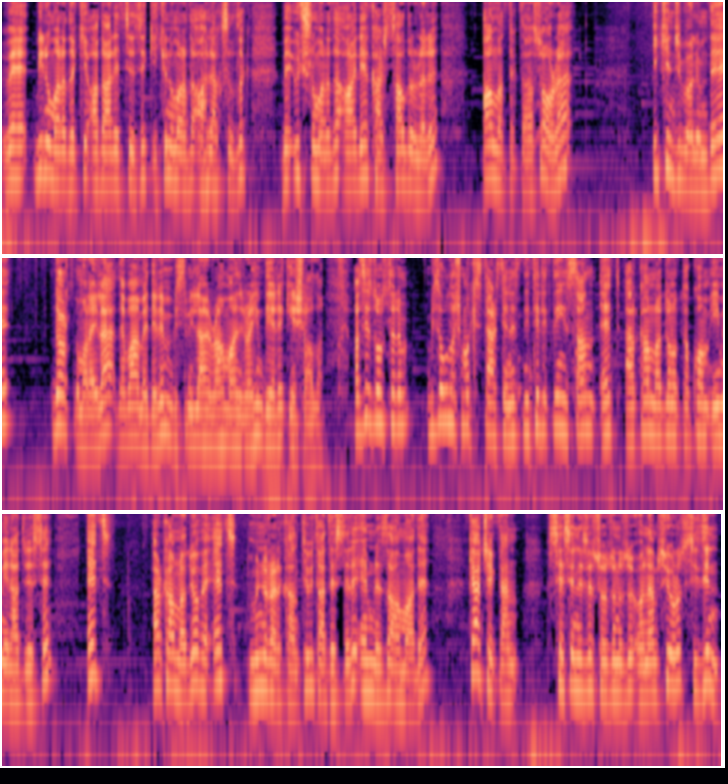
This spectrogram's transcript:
Ve bir numaradaki adaletsizlik, iki numarada ahlaksızlık ve üç numarada aileye karşı saldırıları anlattıktan sonra ikinci bölümde dört numarayla devam edelim. Bismillahirrahmanirrahim diyerek inşallah. Aziz dostlarım bize ulaşmak isterseniz nitelikli insan et erkamradyo.com e-mail adresi et Erkam Radyo ve et Münir Arıkan tweet adresleri emrinize amade. Gerçekten sesinizi, sözünüzü önemsiyoruz. Sizin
